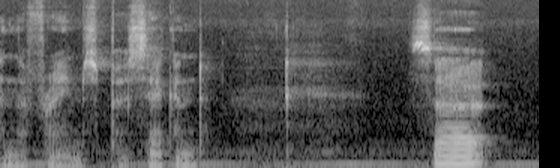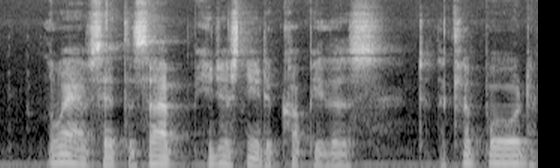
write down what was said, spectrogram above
and the frames per second. So the way I've set this up, you just need to copy this to the clipboard,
